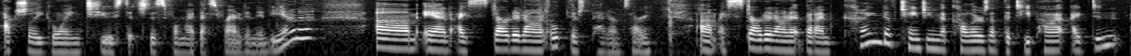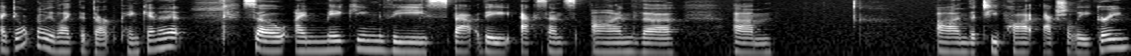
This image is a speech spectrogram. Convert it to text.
actually going to stitch this for my best friend in Indiana. Um, and I started on, oh, there's the pattern, sorry. Um, I started on it, but I'm kind of changing the colors of the teapot. I didn't, I don't really like the dark pink in it. So I'm making the spout, the accents on the, um, on the teapot actually green.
